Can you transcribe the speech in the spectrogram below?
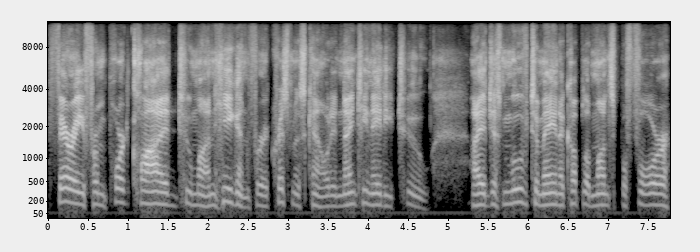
ferry from Port Clyde to Monhegan for a Christmas count in 1982. I had just moved to Maine a couple of months before.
